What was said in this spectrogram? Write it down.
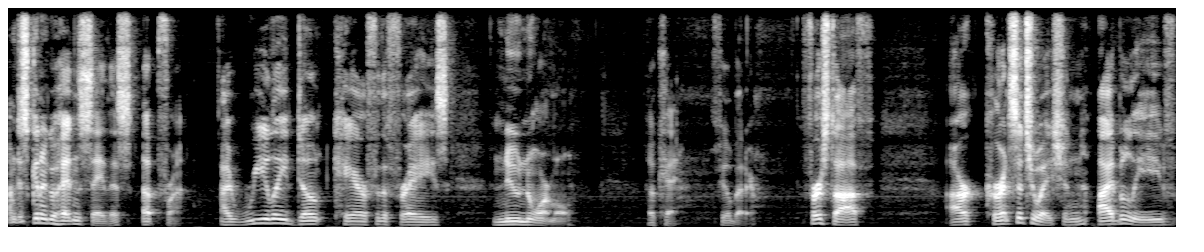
I'm just going to go ahead and say this up front. I really don't care for the phrase new normal. Okay, feel better. First off, our current situation, I believe,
